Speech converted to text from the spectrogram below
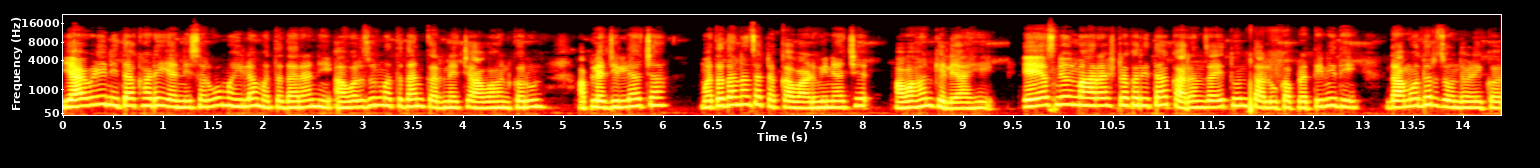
यावेळी नीता खाडे यांनी सर्व महिला मतदारांनी आवर्जून मतदान करण्याचे आवाहन करून आपल्या जिल्ह्याच्या मतदानाचा टक्का वाढविण्याचे आवाहन केले आहे. एएस न्यूज महाराष्ट्रकरिता कारंजा येथून तालुका प्रतिनिधी दामोदर जोंधळेकर.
